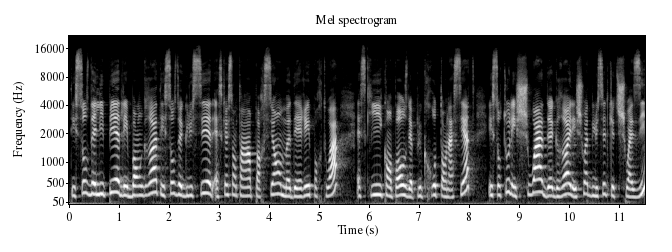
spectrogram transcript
Tes sources de lipides, les bons gras, tes sources de glucides, est-ce qu'elles sont en portion modérée pour toi? Est-ce qu'ils composent le plus gros de ton assiette? Et surtout, les choix de gras et les choix de glucides que tu choisis,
